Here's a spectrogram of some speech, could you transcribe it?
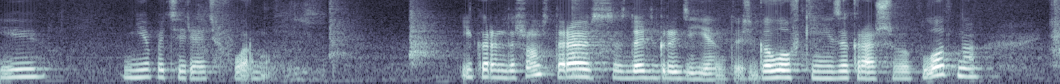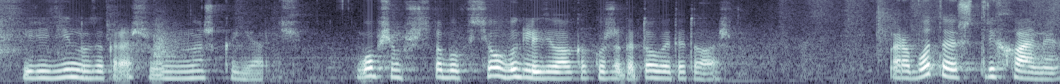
и не потерять форму. И карандашом стараюсь создать градиент, то есть головки не закрашиваю плотно, середину закрашиваю немножко ярче. В общем, чтобы все выглядело как уже готовый татуаж. Работаю штрихами.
